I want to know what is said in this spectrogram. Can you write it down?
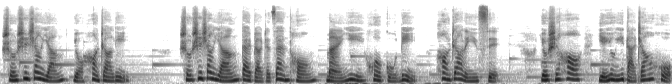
手势上扬有号召力。手势上扬代表着赞同、满意或鼓励、号召的意思，有时候也用于打招呼。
